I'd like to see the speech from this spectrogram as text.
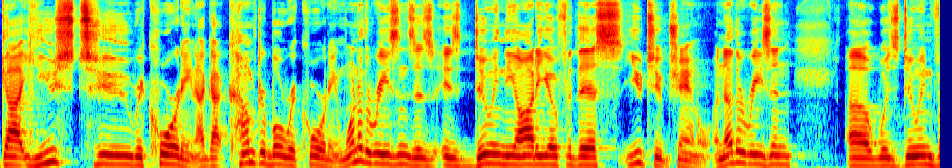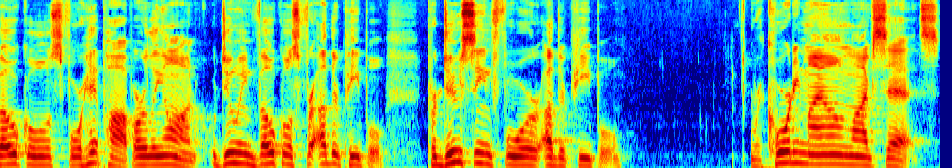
got used to recording. I got comfortable recording. One of the reasons is is doing the audio for this YouTube channel. Another reason uh, was doing vocals for hip hop early on, doing vocals for other people, producing for other people, recording my own live sets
